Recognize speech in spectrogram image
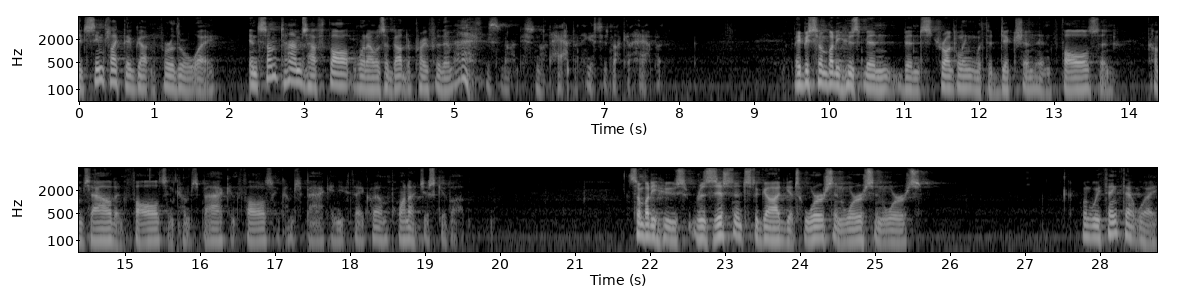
It seems like they've gotten further away. And sometimes I've thought when I was about to pray for them, ah, this is not, this is not happening. It's just not going to happen. Maybe somebody who's been, been struggling with addiction and falls and comes out and falls and comes back and falls and comes back, and you think, well, why not just give up? Somebody whose resistance to God gets worse and worse and worse. When we think that way,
